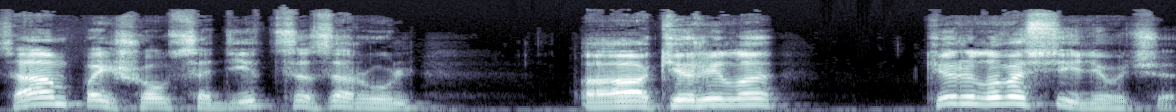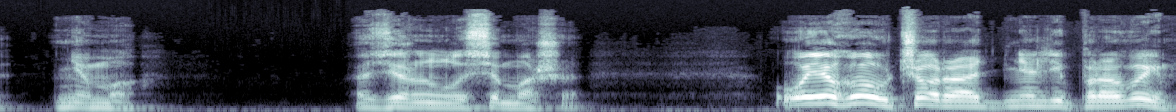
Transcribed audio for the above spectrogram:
сам пайшоў садіцца за руль. А Кирилла Кирилла Васильевича няма. азірнулася Маша. У яго учора аднялі правы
